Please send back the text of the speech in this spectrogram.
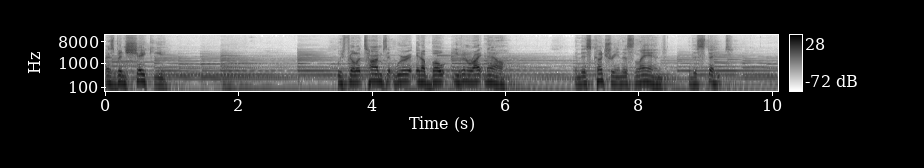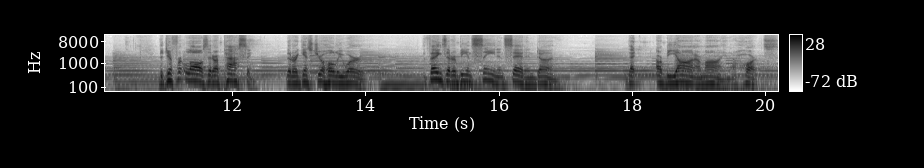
has been shaky. We feel at times that we're in a boat even right now in this country, in this land in this state. The different laws that are passing that are against your holy word. The things that are being seen and said and done that are beyond our mind, our hearts.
